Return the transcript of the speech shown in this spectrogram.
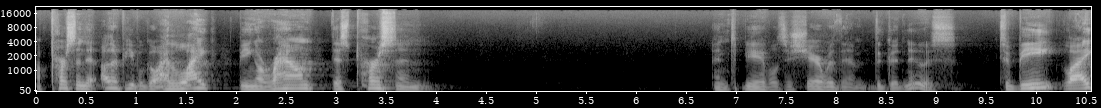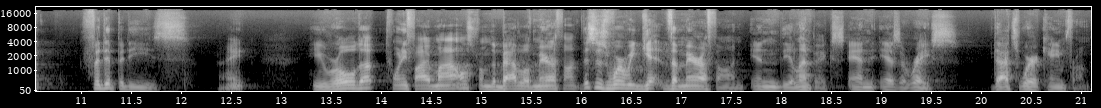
A person that other people go, I like being around this person. And to be able to share with them the good news. To be like Phidippides, right? He rolled up 25 miles from the Battle of Marathon. This is where we get the marathon in the Olympics and as a race. That's where it came from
